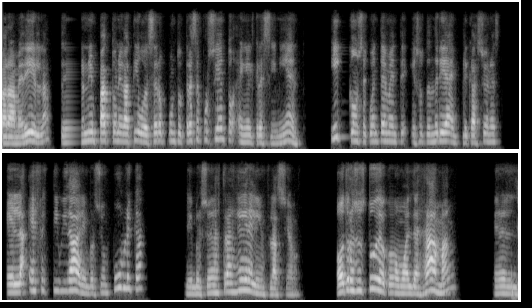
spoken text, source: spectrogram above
para medirla, tiene un impacto negativo de 0.13% en el crecimiento y consecuentemente eso tendría implicaciones en la efectividad de la inversión pública, la inversión extranjera y la inflación. Otros estudios como el de Raman en el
